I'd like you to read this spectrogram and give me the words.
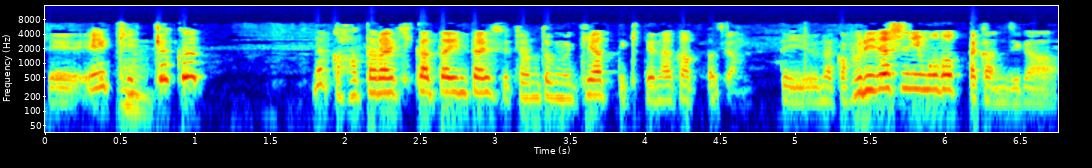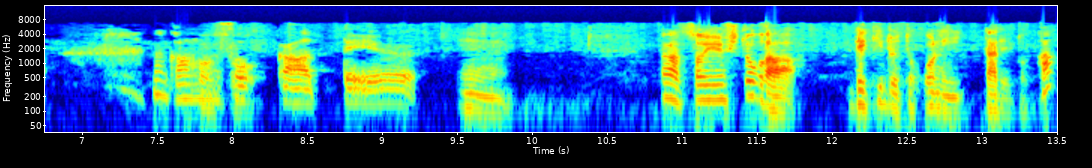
て、え、結局、なんか働き方に対してちゃんと向き合ってきてなかったじゃんっていう、なんか振り出しに戻った感じが、なんか、ああ、そっかっていう。うん。だからそういう人ができるとこに行ったりとか？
